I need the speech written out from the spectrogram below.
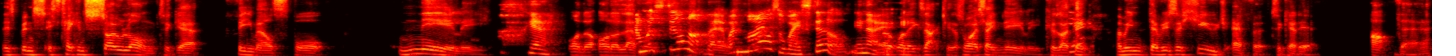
there's been it's taken so long to get female sport nearly yeah. on a on a level. And we're still not there. We're miles away still you know. Uh, well exactly. That's why i say nearly because i yeah. think i mean there is a huge effort to get it up there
